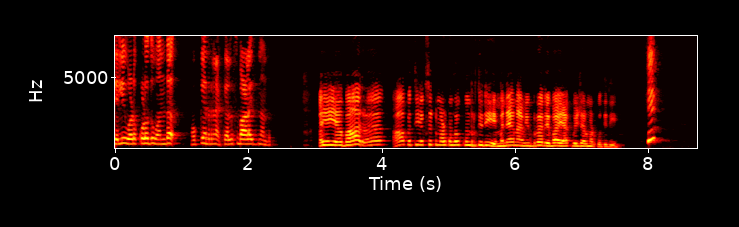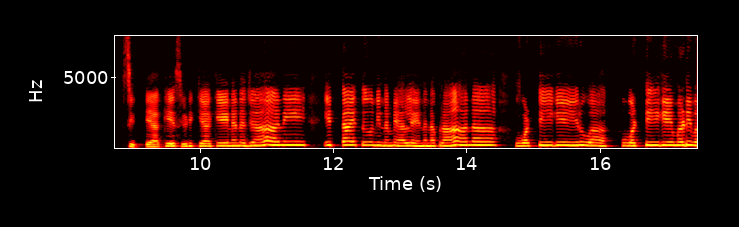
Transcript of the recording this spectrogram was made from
ತಲಿ ಹೊಡ್ಕೊಳ್ಳೋದು ಒಂದ. ಹೋಗ್ತೇನ್ರಿ ನಾ ಕೆಲಸ ಭಾಳ ಐತಿ ನಂದು. ಅಯ್ಯಯ್ಯ ಬಾರ. ಎಕ್ಸೆಪ್ಟ್ ಮಾಡ್ಕೊಂಡು ಹೋಗಿ ಕುಂದಿರ್ತಿದಿ. ಮನ್ಯಾಗ ನಾವ್ ಇಬ್ರೇ ಬಾ ಯಾಕೆ ಬೇಜಾರ್ ಮಾಡ್ಕೊತಿದಿ? ಸಿಟ್ಟ್ಯಾಕೆ ಸಿಡಿಕ್ಯಾಕೆ ನನ್ನ ಜಾನಿ. ಇಟ್ಟಾಯ್ತು ನಿನ್ನ ಮೇಲೆ ನನ್ನ ಪ್ರಾಣ. ಒಟ್ಟಿಗೆ ಇರುವ ಒಟ್ಟಿಗೆ ಮಡಿವ.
